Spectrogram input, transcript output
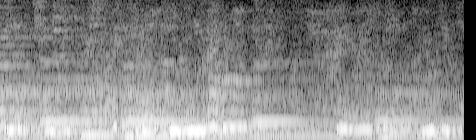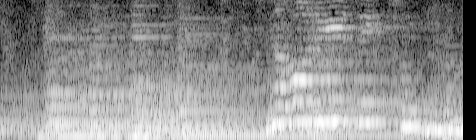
are taking It's not easy to know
